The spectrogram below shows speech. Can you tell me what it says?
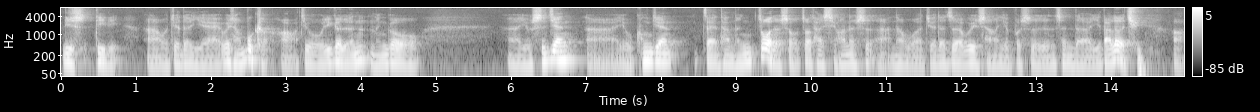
历史地理啊，我觉得也未尝不可啊。就一个人能够，呃，有时间啊，有空间，在他能做的时候做他喜欢的事啊，那我觉得这未尝也不是人生的一大乐趣啊。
